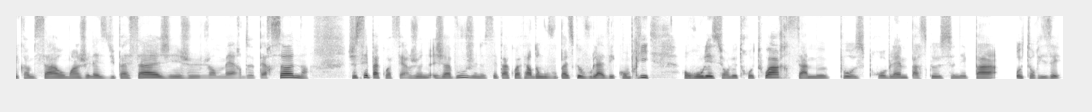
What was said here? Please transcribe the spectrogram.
et comme ça, au moins, je laisse du passage et je j'emmerde personne. Je sais pas quoi faire. J'avoue, je ne sais pas quoi faire. Donc vous parce que vous l'avez compris, rouler sur le trottoir, ça me pose problème parce que ce n'est pas autorisé.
